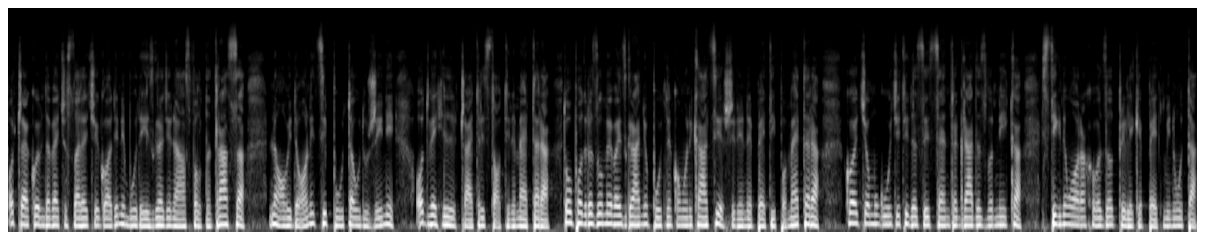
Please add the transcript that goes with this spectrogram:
Očekujem da već u sledećoj godini bude izgrađena asfaltna trasa na ovoj deonici puta u dužini od 2400 stotine metara. To podrazumeva izgradnju putne komunikacije širine 5,5 metara koja će omogućiti da se iz centra grada Zvornika stigne u Orahovac za otprilike 5 minuta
